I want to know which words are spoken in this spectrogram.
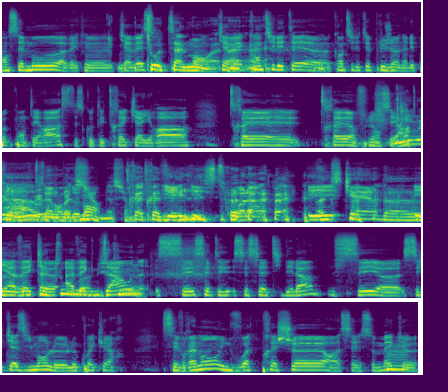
Anselmo avec euh, qui avait son- totalement ouais, ouais, quand, ouais. il était, euh, quand il était plus jeune, à l'époque Pantera, c'était ce côté très Kaira, très, très influencé Oui, hardcore, oui, oui, très dedans. bien sûr. très très Et- et- viriliste voilà. Et, Unscared, euh, et avec, euh, tattoo, avec euh. Down, c'est cette, c'est cette idée-là, c'est euh, c'est quasiment le, le Quaker. C'est vraiment une voix de prêcheur, c'est ce mec Mhm. euh,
